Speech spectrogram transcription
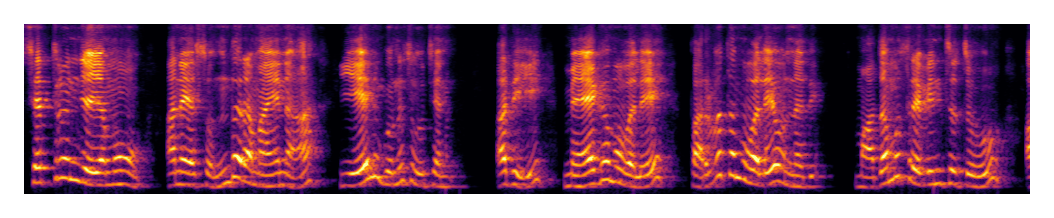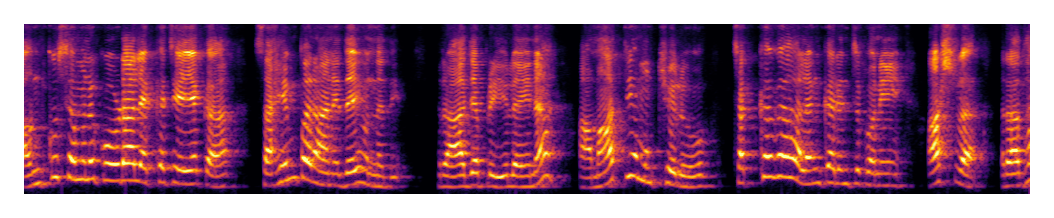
శత్రుంజయము అనే సుందరమైన ఏనుగును చూచెను. అది మేఘము వలె పర్వతము వలె ఉన్నది. మదము స్రవించుచు అంకుశమును కూడా లెక్క చేయక సహింపరానిదై ఉన్నది. రాజప్రియులైన అమాత్య ముఖ్యులు చక్కగా అలంకరించుకొని అశ్వ రథ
